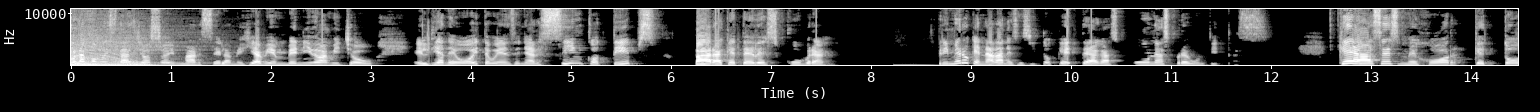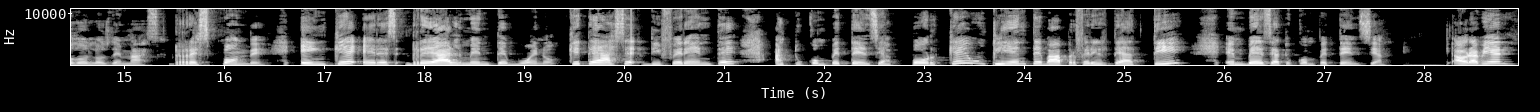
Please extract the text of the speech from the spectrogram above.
Hola, ¿cómo estás? Yo soy Marcela Mejía, bienvenido a mi show. El día de hoy te voy a enseñar 5 tips para que te descubran. Primero que nada, necesito que te hagas unas preguntitas. ¿Qué haces mejor que todos los demás? Responde. ¿En qué eres realmente bueno? ¿Qué te hace diferente a tu competencia? ¿Por qué un cliente va a preferirte a ti en vez de a tu competencia? Ahora bien,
